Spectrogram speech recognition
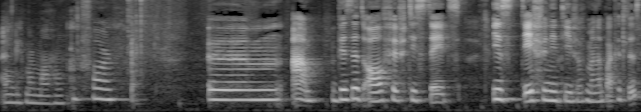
eigentlich mal machen. Voll. Ähm, ah, Visit All 50 States ist definitiv auf meiner Bucketlist.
